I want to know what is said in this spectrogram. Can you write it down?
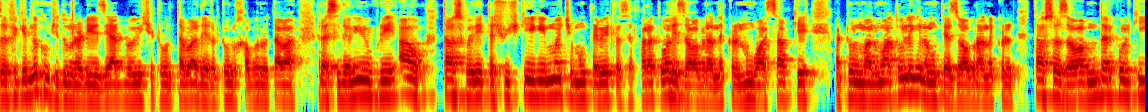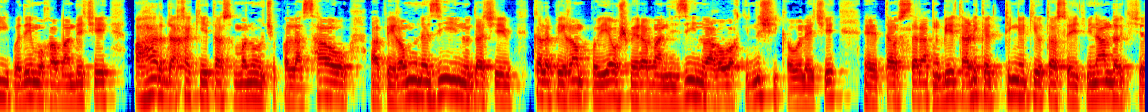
زه فکر نکوم چې دومره ډیر زیات به وي چې ټول تبا دغه ټول خبرو ته رسیدګي وکړي او تاسو په دې تشویش کیږئ مه چې موږ ته بیرته سفارت ولې ځواب را نه کړ موږ واتساپ کې ټول معلومات ولېږل موږ ته ځواب را نه کړ تاسو ځواب نه درکول کیږي په دې موخه باندې چې په هر دغه کې تاسو منو چې په لاساو پیغامونه ځي نو دا چې کله پیغام په یو شمیره باندې ځي نو هغه وخت نشي کولای چې تاسو سره بیرته اړیکه ټینګه کړي او تاسو اطمینان درکړي چې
